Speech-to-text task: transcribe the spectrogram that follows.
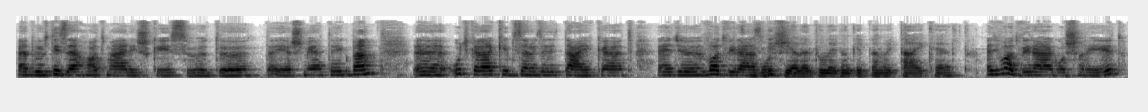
ebből 16 már is készült ö, teljes mértékben. Ö, úgy kell elképzelni, hogy ez egy tájkert, egy vadvirágos... Ez mit jelent tulajdonképpen, hogy tájkert? Egy vadvirágos rét,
